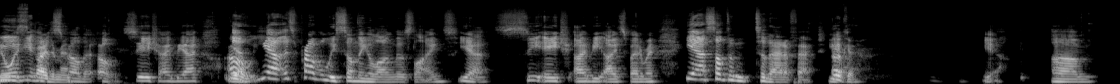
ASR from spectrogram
no idea how to spell that. Oh, C H I B I. Oh, yeah. it's probably something along those lines. Yeah, C H I B I Spider Man. Yeah, something to that effect. Yeah. Okay. Yeah. Um,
